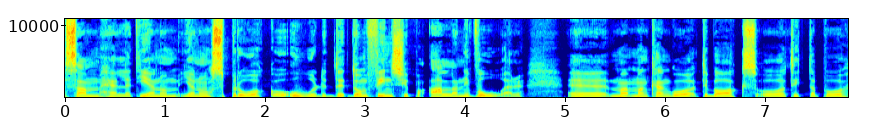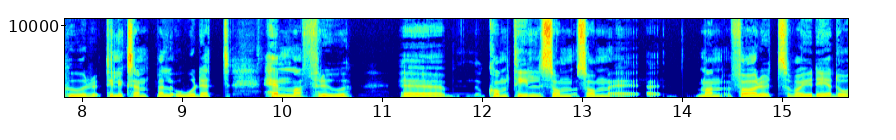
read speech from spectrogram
samhället genom, genom språk och ord, de, de finns ju på alla nivåer. Eh, man, man, kan gå tillbaks och titta på hur till exempel ordet hemmafru eh, kom till som, som eh, man, förut så var ju det då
